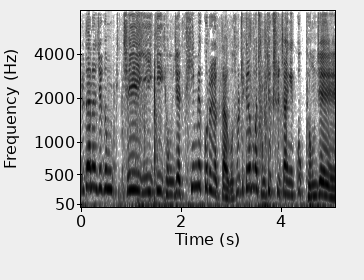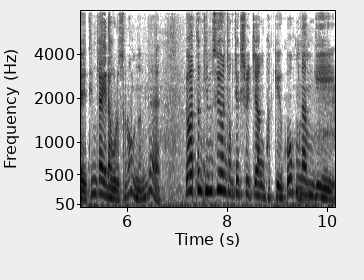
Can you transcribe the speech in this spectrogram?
일단은 지금 제2기 경제팀이 꾸려졌다고 솔직히 뭐 정책실장이 꼭 경제팀장이라고 그럴 수는 없는데 여하튼 김수현 정책실장 바뀌고 홍남기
